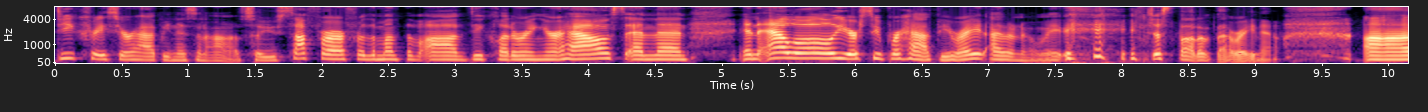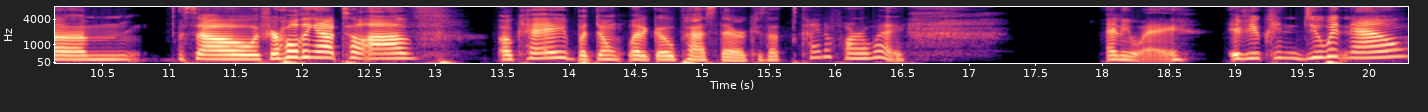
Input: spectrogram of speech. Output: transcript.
decrease your happiness in Av. So you suffer for the month of Av decluttering your house, and then in Elul you're super happy, right? I don't know, maybe just thought of that right now. Um, so if you're holding out till Av, okay, but don't let it go past there because that's kind of far away. Anyway, if you can do it now,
